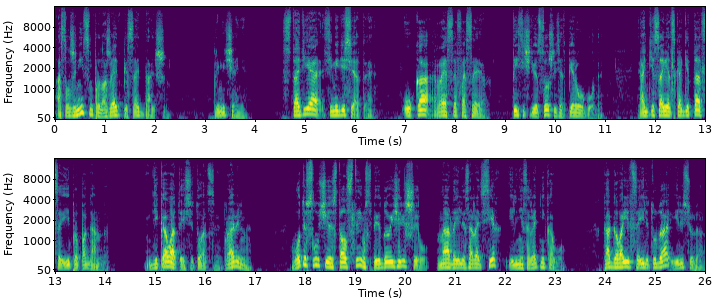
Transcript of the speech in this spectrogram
а Солженицын продолжает писать дальше. Примечание. Статья 70. -я. УК РСФСР 1961 года. Антисоветская агитация и пропаганда. Диковатая ситуация, правильно? Вот и в случае с Толстым Спиридович решил, надо или сажать всех, или не сажать никого. Как говорится, или туда, или сюда.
